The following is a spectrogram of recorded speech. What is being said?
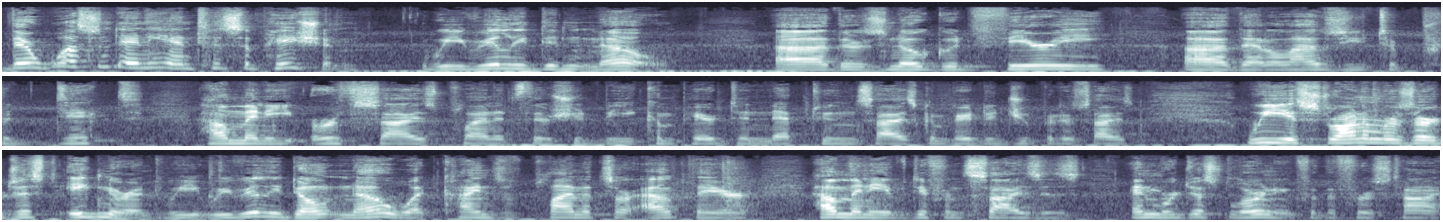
There wasn't any anticipation. We really didn't know. Uh, there's no good theory uh, that allows you to predict how many Earth sized planets there should be compared to Neptune-sized, compared to Jupiter-sized. we astronomers are just ignorant. We, we really don't know what kinds of planets are out there, how many of different sizes, and we're just learning for the first time.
